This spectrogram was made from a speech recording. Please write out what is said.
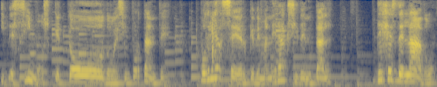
y decimos que todo es importante, podría ser que de manera accidental dejes de lado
